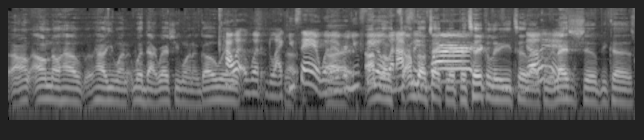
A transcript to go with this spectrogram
I don't, I don't know how how you want what direction you want to go with How it. would like you No. said, whatever Alright, you feel. I'm gonna, when I I'm see gonna take it particularly to Go like a ahead. relationship because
